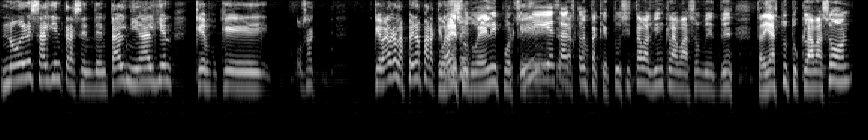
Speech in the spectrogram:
no eres alguien trascendental ni alguien que, que, o sea, que valga la pena para Por quedarse. eso duele y porque Sí, te das cuenta que tú sí estabas bien clavazo, bien- bien- traías tú tu clavazón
